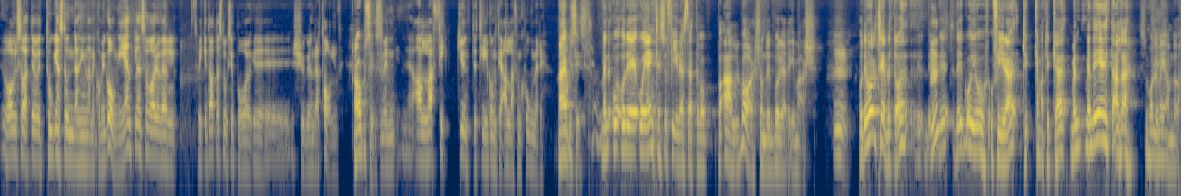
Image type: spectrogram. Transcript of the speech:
Det var väl så att det tog en stund innan det kom igång. Egentligen så var det väl Wikidata slogs ju på eh, 2012. Ja, precis. Men alla fick ju inte tillgång till alla funktioner. Nej, precis. Men, och, och, det, och egentligen så firas det att det var på allvar som det började i mars. Mm. Och det var väl trevligt då. Det, Mm. det, det går ju att fira, kan man tycka. Men, men det är inte alla som håller med om då.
